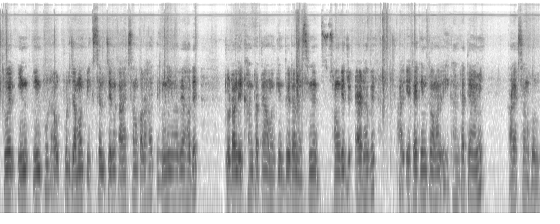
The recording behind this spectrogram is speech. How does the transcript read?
তো এর ইন ইনপুট আউটপুট যেমন পিক্সেল চেন কানেকশান করা হয়, তেমনিভাবে হবে। টোটাল এইখানটাতে আমার কিন্তু এটা মেশিনের সঙ্গে অ্যাড হবে। আর এটা কিন্তু আমার এইখানটাতে আমি কানেকশান করব।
